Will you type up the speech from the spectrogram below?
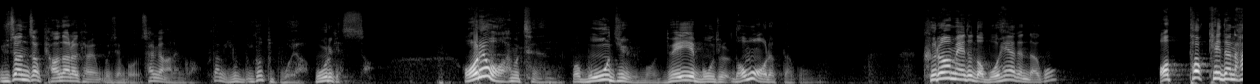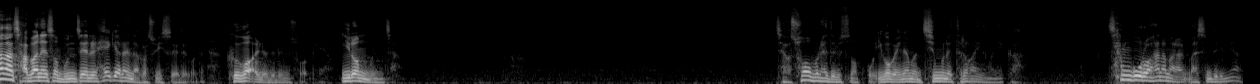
유전적 변화를 결, 이제 뭐 설명하는 거. 그 다음에 이거 이건 또 뭐야? 모르겠어. 어려워 아무튼 뭐 모듈, 뭐 뇌의 모듈 너무 어렵다고. 그럼에도 너 뭐 해야 된다고? 어떻게든 하나 잡아내서 문제를 해결해 나갈 수 있어야 되거든. 그거 알려드리는 수업이에요. 이런 문장. 제가 수업을 해드릴 수는 없고 이거 왜냐면 지문에 들어가 있는 거니까 참고로 하나만 말씀드리면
